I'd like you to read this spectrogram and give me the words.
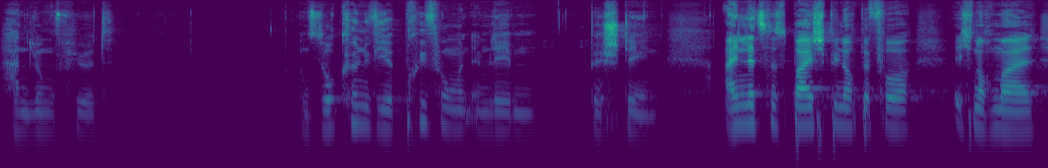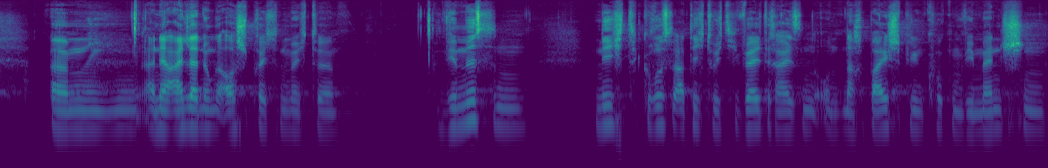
Handlung führt. Und so können wir Prüfungen im Leben bestehen. Ein letztes Beispiel noch, bevor ich nochmal ähm, eine Einladung aussprechen möchte. Wir müssen nicht großartig durch die Welt reisen und nach Beispielen gucken, wie Menschen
